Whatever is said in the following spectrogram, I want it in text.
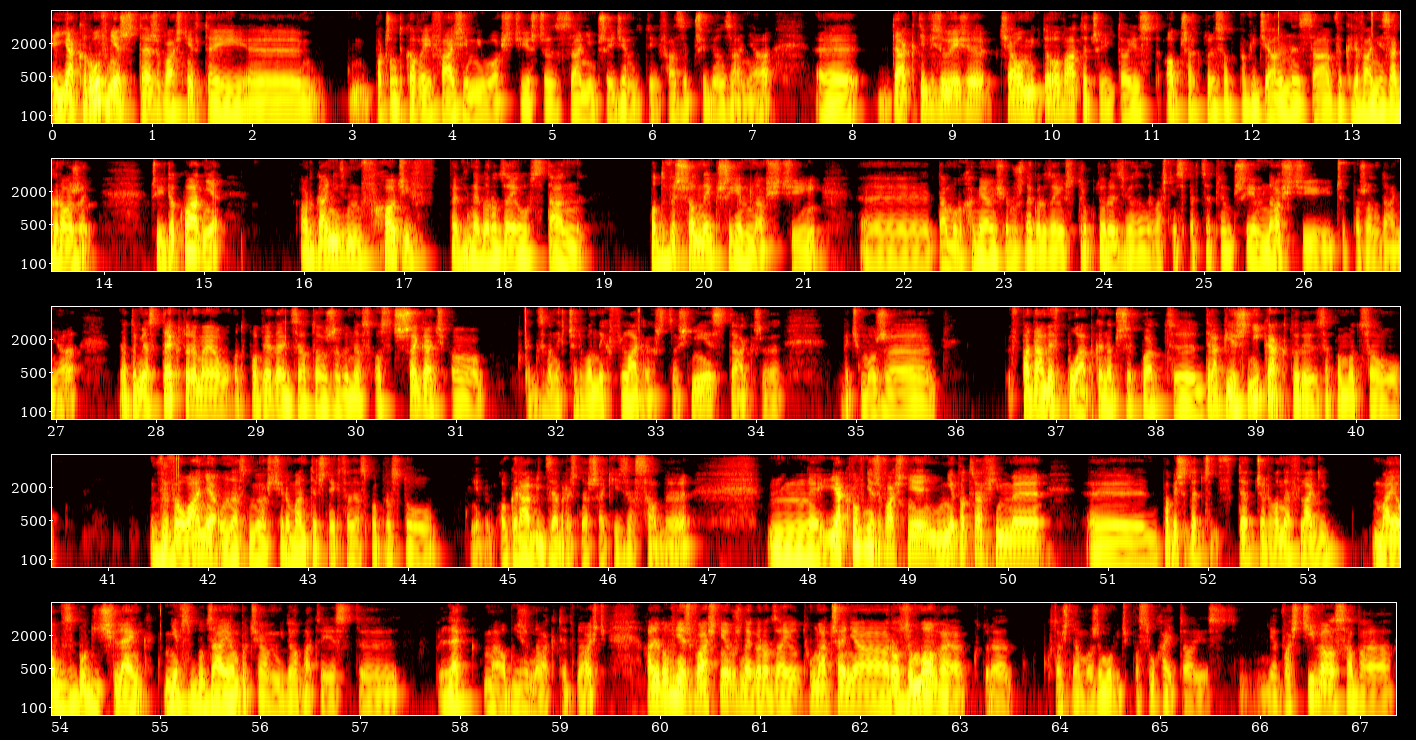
Jak również też właśnie w tej początkowej fazie miłości, jeszcze zanim przejdziemy do tej fazy przywiązania, e, deaktywizuje się ciało migdałowate, czyli to jest obszar, który jest odpowiedzialny za wykrywanie zagrożeń. Czyli dokładnie organizm wchodzi w pewnego rodzaju stan podwyższonej przyjemności. E, tam uruchamiają się różnego rodzaju struktury związane właśnie z percepcją przyjemności czy pożądania. Natomiast te, które mają odpowiadać za to, żeby nas ostrzegać o tak zwanych czerwonych flagach, że coś nie jest tak, że być może wpadamy w pułapkę na przykład y, drapieżnika, który za pomocą wywołania u nas miłości romantycznej chce nas po prostu, nie wiem, ograbić, zabrać nasze jakieś zasoby. Mm, jak również właśnie nie potrafimy, y, po pierwsze te, te czerwone flagi mają wzbudzić lęk, nie wzbudzają, bo ciało migdałowate jest y, lek ma obniżoną aktywność, ale również właśnie różnego rodzaju tłumaczenia rozumowe, które ktoś nam może mówić, posłuchaj, to jest niewłaściwa osoba,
